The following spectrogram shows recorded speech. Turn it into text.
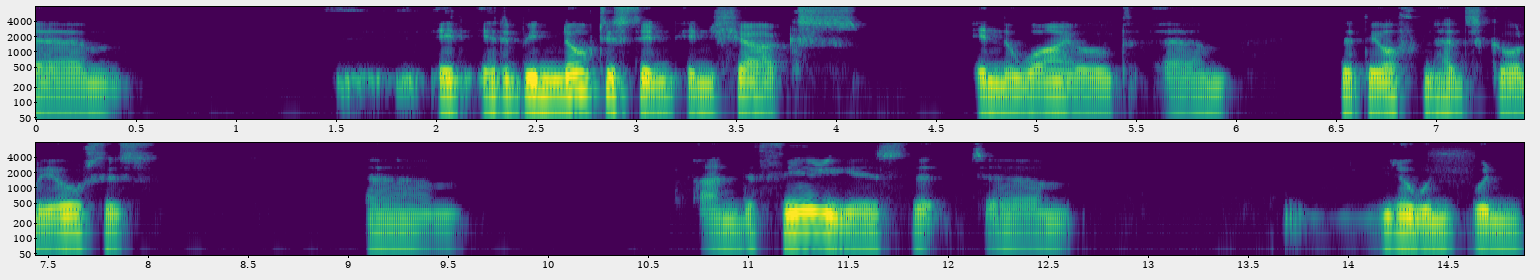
um, it, it had been noticed in, in sharks in the wild um, that they often had scoliosis. Um, and the theory is that, um, you know, when, when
